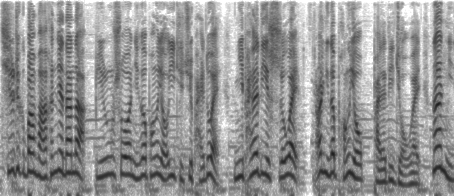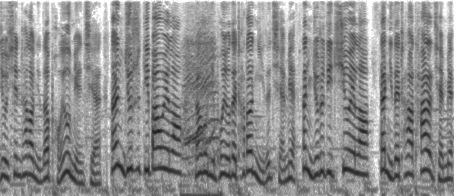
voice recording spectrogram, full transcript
其实这个办法很简单的，比如说你和朋友一起去排队，你排在第十位，而你的朋友排在第九位，那你就先插到你的朋友面前，那你就是第八位了。然后你朋友再插到你的前面，那你就是第七位了。那你再插到他的前面，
